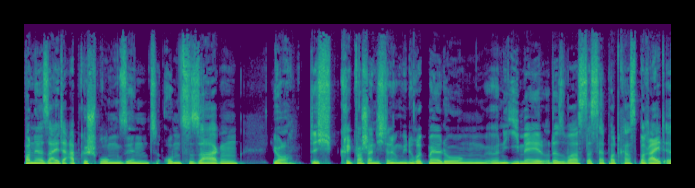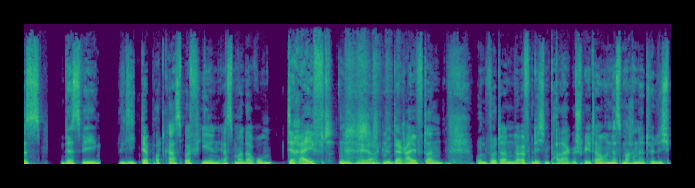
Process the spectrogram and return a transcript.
von der Seite abgesprungen sind, um zu sagen, ja, ich krieg wahrscheinlich dann irgendwie eine Rückmeldung, äh, eine E-Mail oder sowas, dass der Podcast bereit ist. Deswegen liegt der Podcast bei vielen erstmal darum. Der reift. Ja, der reift dann und wird dann veröffentlicht ein paar Tage später. Und das machen natürlich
